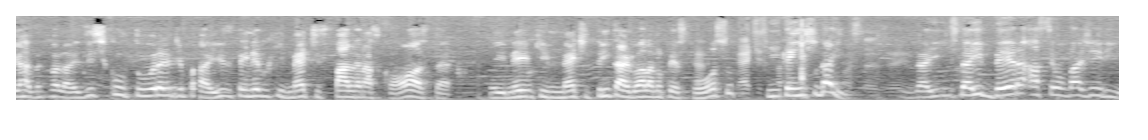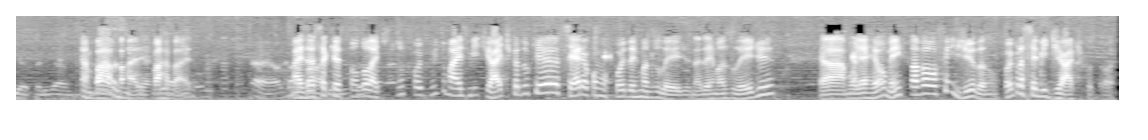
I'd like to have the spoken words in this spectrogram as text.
ligado? Falou, existe cultura de países, tem nego que mete espada nas costas, e nego que mete 30 argolas no pescoço, Mete e tem isso daí. costas. Isso daí. Isso daí beira a selvageria, tá ligado? É barbárie, Básico, tá barbárie. ligado? É, Mas barbárie. essa questão do latino foi muito mais midiática do que séria como foi da Irmã Zuleide, né? Da Irmã Zuleide, a mulher realmente estava ofendida, não foi pra ser midiático o troço.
